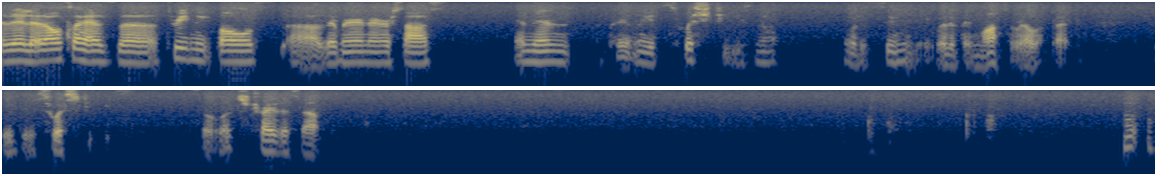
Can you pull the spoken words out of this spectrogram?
And then it also has the three meatballs, uh, the marinara sauce, and then apparently it's Swiss cheese. Not, I would assume it would have been mozzarella, but we do Swiss cheese. So let's try this out. Mm -mm.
